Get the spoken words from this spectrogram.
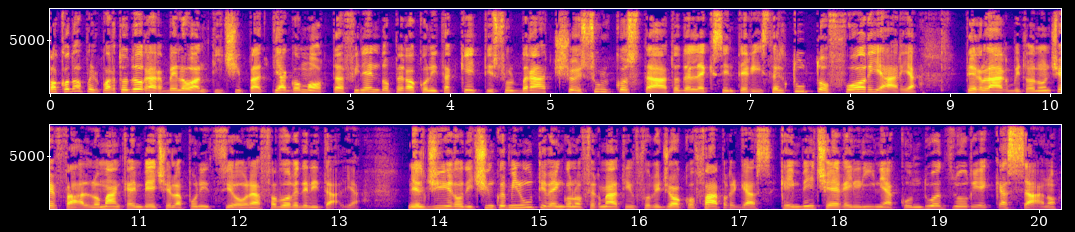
Poco dopo il quarto d'ora Arbelò anticipa Tiago Motta finendo però con i tacchetti sul braccio e sul costato dell'ex interista, il tutto fuori aria. Per l'arbitro non c'è fallo, manca invece la punizione a favore dell'Italia. Nel giro di cinque minuti vengono fermati in fuorigioco Fabregas, che invece era in linea con due azzurri e Cassano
